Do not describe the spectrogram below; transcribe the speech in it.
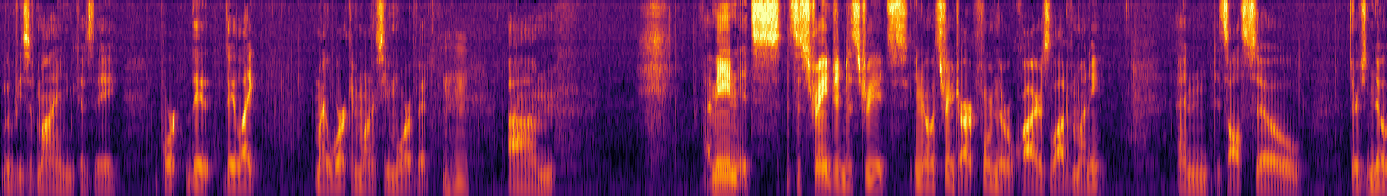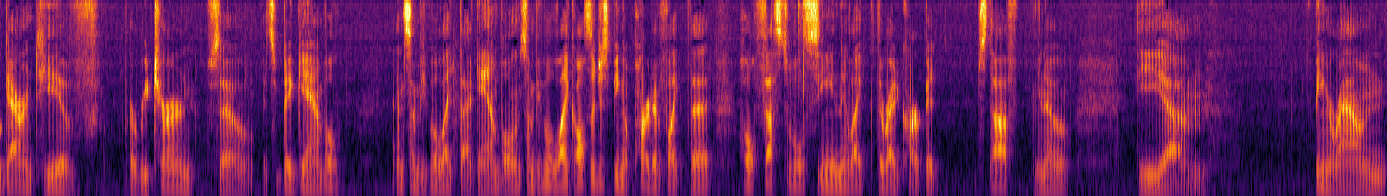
movies of mine because they work, they they like my work and want to see more of it. Um, I mean, it's it's a strange industry. It's you know a strange art form that requires a lot of money, and it's also there's no guarantee of a return. So it's a big gamble, and some people like that gamble, and some people like also just being a part of like the whole festival scene. They like the red carpet stuff. You know, the um, being around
